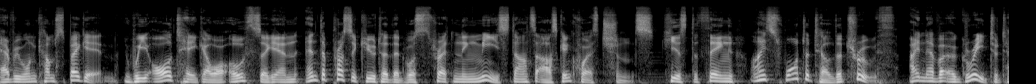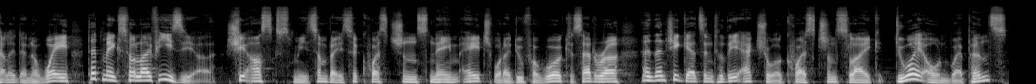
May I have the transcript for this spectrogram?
Everyone comes back in. We all take our oaths again, and the prosecutor that was threatening me starts asking questions. Here's the thing, I swore to tell the truth. I never agreed to tell it in a way that makes her life easier. She asks me some basic questions, name, age, what I do for work, etc. And then she gets into the actual questions like, do I own weapons?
